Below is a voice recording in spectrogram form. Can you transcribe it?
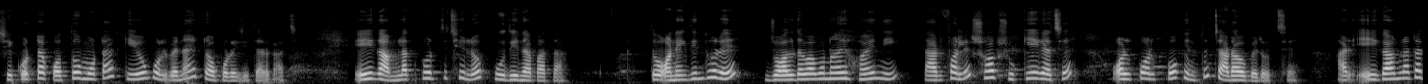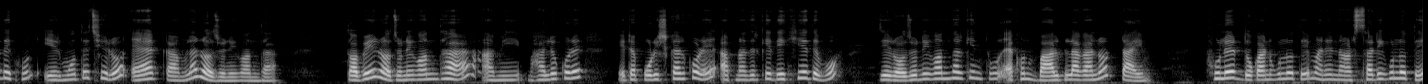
শেকড়টা কত মোটা কেউ বলবে না এটা অপরাজিতার গাছ। এই গামলাত ভর্তি ছিল পুদিনা পাতা। তো অনেক দিন ধরে জল দেওয়া মনে হয় হয়নি, তার ফলে সব শুকিয়ে গেছে, অল্প অল্প কিন্তু চারাও বেরোচ্ছে। আর এই গামলাটা দেখুন, এর মধ্যে ছিল এক গামলা রজনীগন্ধা। তবে রজনীগন্ধা আমি ভালো করে এটা পরিষ্কার করে আপনাদেরকে দেখিয়ে দেব যে রজনীগন্ধার কিন্তু এখন বাল্ব লাগানোর টাইম। ফুলের দোকানগুলোতে মানে নার্সারিগুলোতে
